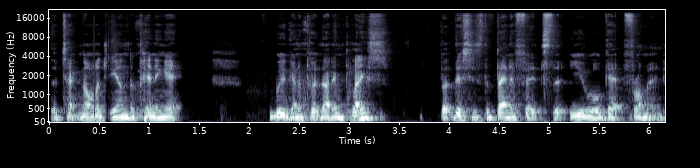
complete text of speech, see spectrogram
The technology underpinning it, we're going to put that in place. But this is the benefits that you will get from it.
